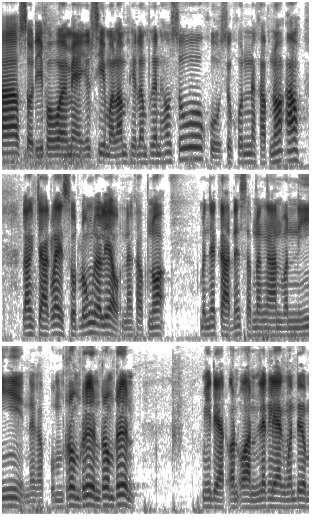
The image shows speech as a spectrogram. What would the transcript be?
ครับสวัสดีพ่อพ่อแม่เอฟซีหมาลำเพลินลำเพลินเฮาสู้ขู่สุคนนะครับเนาะเอาหลังจากไล่สดลงแล้วๆนะครับเนาะบรรยากาศในสำนักงานวันนี้นะครับผมร่มรื่นร่มรื่น มีแดดอ่อนๆแรงๆเหมือนเดิม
